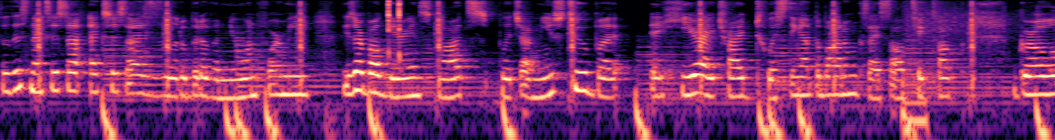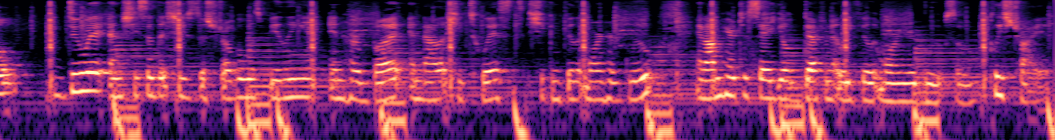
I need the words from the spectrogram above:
So this next exercise is a little bit of a new one for me. These are Bulgarian squats, which I'm used to, but here I tried twisting at the bottom because I saw a TikTok girl do it and she said that she used to struggle with feeling it in her butt and now that she twists she can feel it more in her glute and i'm here to say you'll definitely feel it more in your glute so please try it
